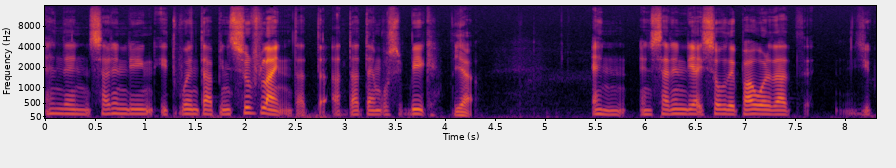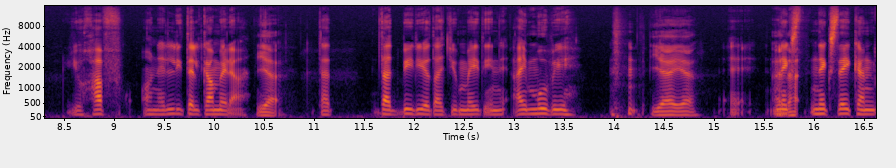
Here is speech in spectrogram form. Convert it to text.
And then suddenly it went up in Surfline that at that time was big, yeah, and and suddenly I saw the power that you you have on a little camera. yeah, That video that you made in iMovie yeah, yeah. uh, next next day can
